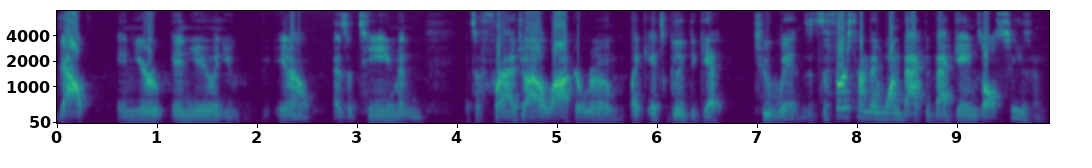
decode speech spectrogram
doubt in your in you and you you know as a team and it's a fragile locker room like it's good to get two wins it's the first time they won back-to-back games all season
